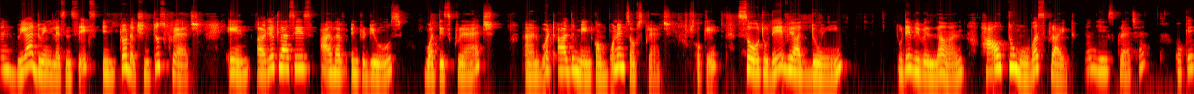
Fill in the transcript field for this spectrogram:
And we are doing lesson 6 Introduction to Scratch. In earlier classes, I have introduced what is Scratch and what are the main components of Scratch. Okay, so today we are doing, today we will learn how to move a sprite. ये स्क्रैच है ओके okay,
